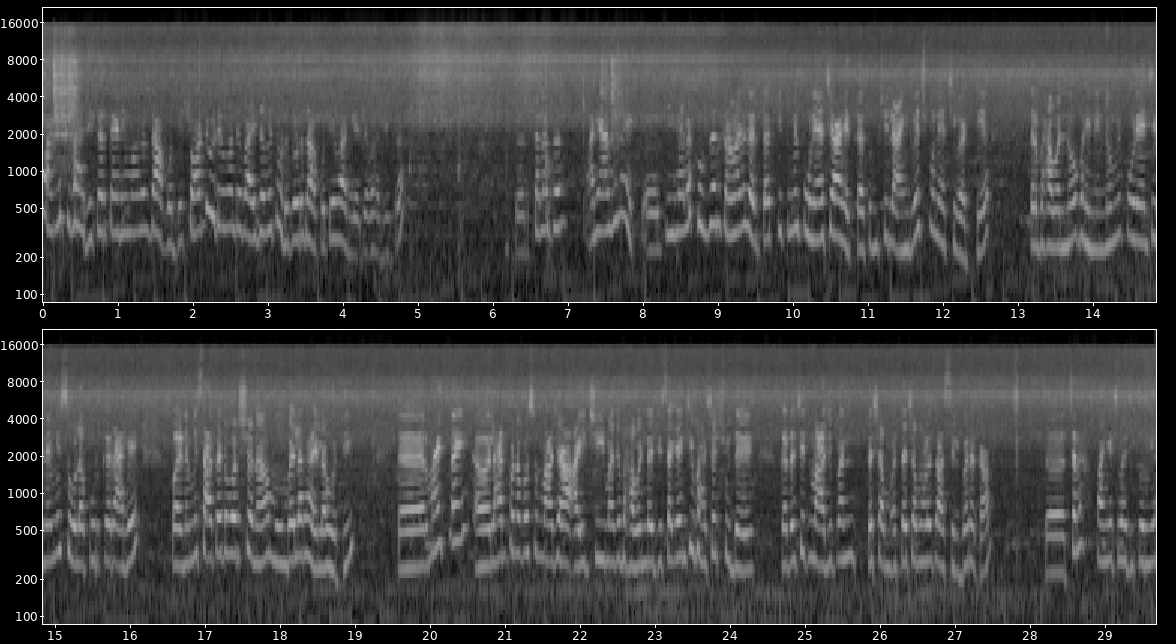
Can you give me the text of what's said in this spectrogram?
वांग्याची भाजी करते आणि मग दाखवते. शॉर्ट व्हिडिओमध्ये बाय थोडं थोडं दाखवते वांग्याच्या भाजीचं. तर चला तर. आणि अजून एक की मला खूप जण कमेंट करतात की तुम्ही पुण्याच्या आहेत का? तुमची लँग्वेज पुण्याची वाटते तर भावांनो बहिणींनो मी पुण्याची नाही मी सोलापूरकर आहे. पण मी सात आठ वर्ष ना मुंबईला राहायला होती. तर माहीत नाही लहानपणापासून माझ्या आईची माझ्या भावंडाची सगळ्यांची भाषा शुद्ध आहे. कदाचित माझी पण तशा त्याच्यामुळेच असेल बरं का? तर चला वांग्याची भाजी करूया.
